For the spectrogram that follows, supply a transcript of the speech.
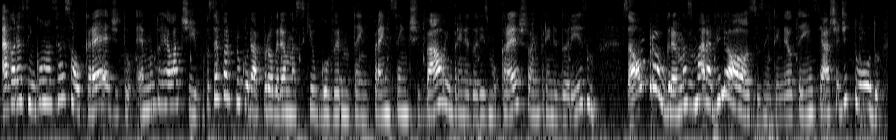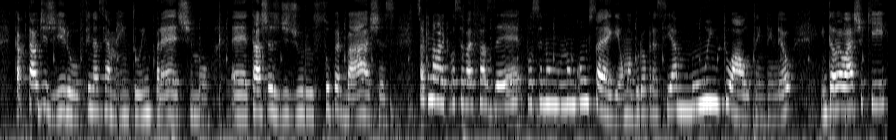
Agora, assim, com acesso ao crédito é muito relativo. Se você for procurar programas que o governo tem para incentivar o empreendedorismo, o crédito ao empreendedorismo, são programas maravilhosos, entendeu? Tem, se acha de tudo: capital de giro, financiamento, empréstimo, é, taxas de juros super baixas. Só que na hora que você vai fazer, você não, não consegue. É uma burocracia muito alta, entendeu? Então eu acho que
